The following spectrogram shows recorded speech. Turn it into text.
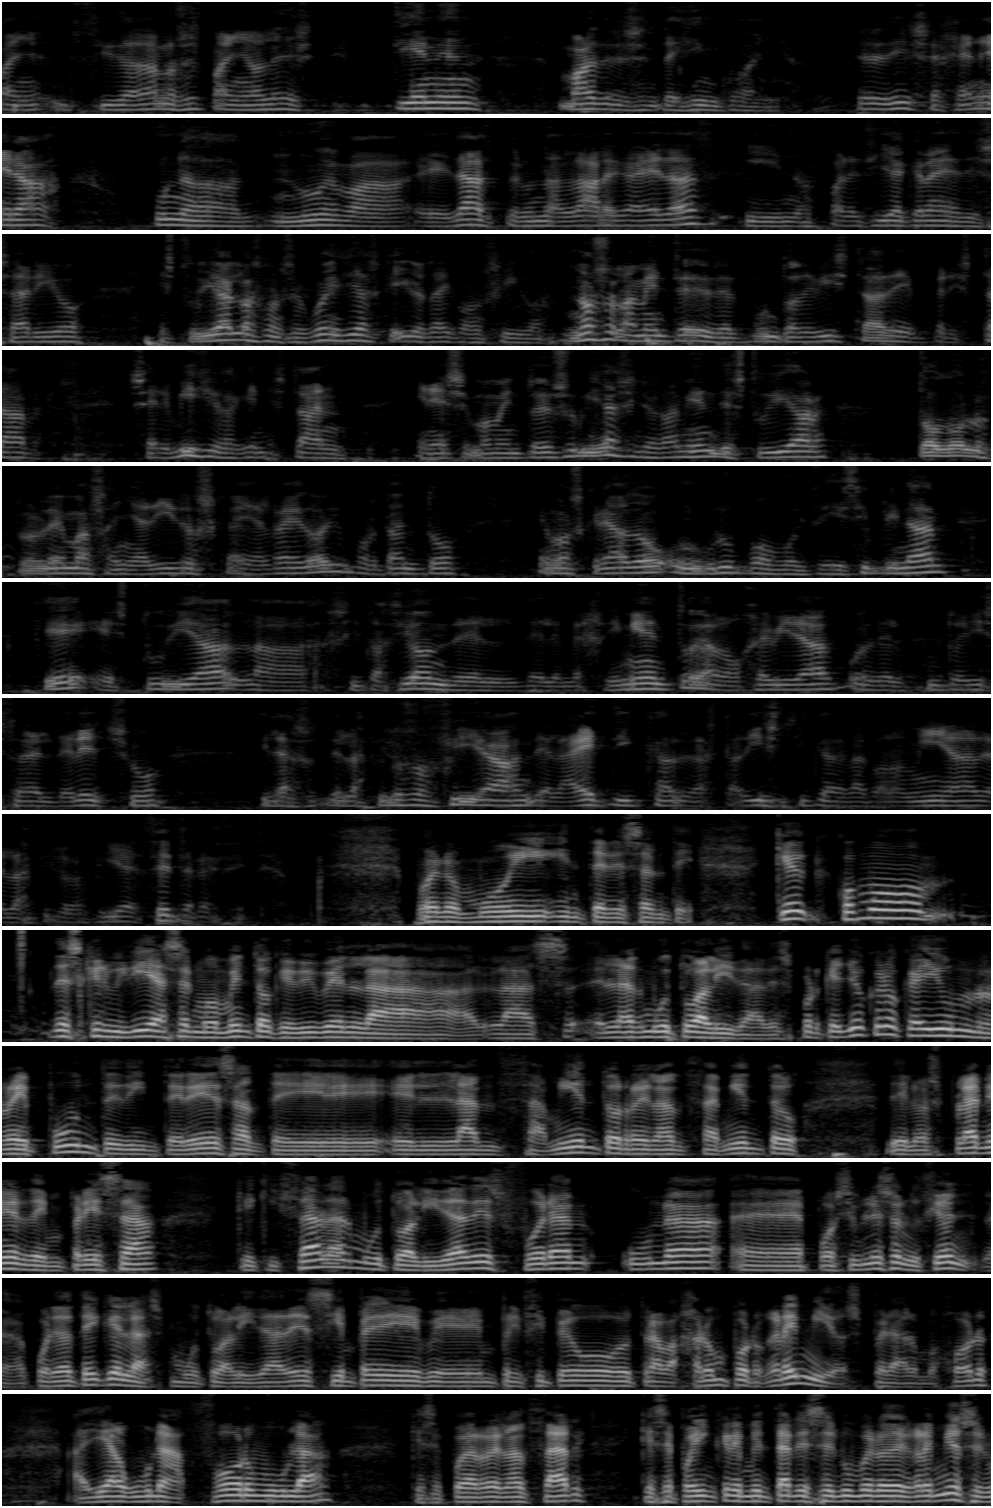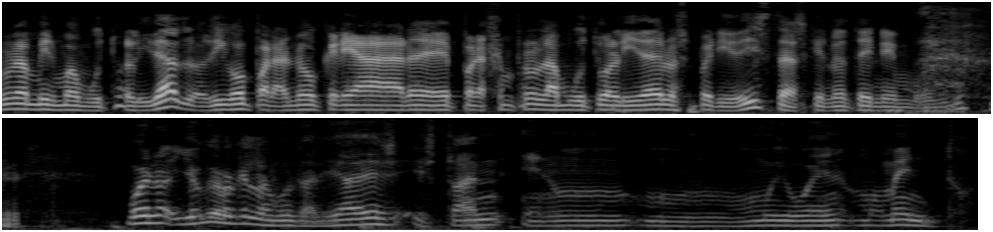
ciudadanos españoles tienen más de 65 años. Es decir, se genera una nueva edad, pero una larga edad, y nos parecía que era necesario estudiar las consecuencias que ello trae consigo. No solamente desde el punto de vista de prestar servicios a quienes están en ese momento de su vida, sino también de estudiar todos los problemas añadidos que hay alrededor y, por tanto, hemos creado un grupo multidisciplinar que estudia la situación del, del envejecimiento, de la longevidad, pues desde el punto de vista del derecho, de la, filosofía, de la ética, de la estadística, de la economía, de la filosofía, etcétera, etcétera. Bueno, muy interesante. ¿Qué, ¿Cómo describirías el momento que viven las, las mutualidades? Porque yo creo que hay un repunte de interés ante el lanzamiento, relanzamiento de los planes de empresa que quizá las mutualidades fueran una eh, posible solución. Acuérdate que las mutualidades siempre, eh, en principio, trabajaron por gremios, pero a lo mejor hay alguna fórmula que se pueda relanzar, que se puede incrementar ese número de gremios en una misma mutualidad. Lo digo para no crear, eh, por ejemplo, la mutualidad de los periodistas, que no tenemos. Bueno, yo creo que las mutualidades están en un muy buen momento.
